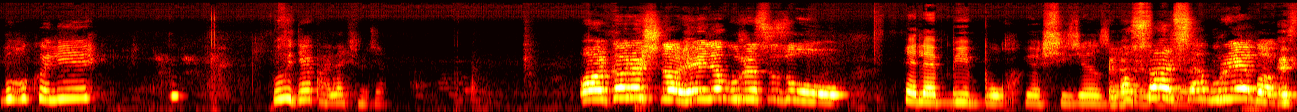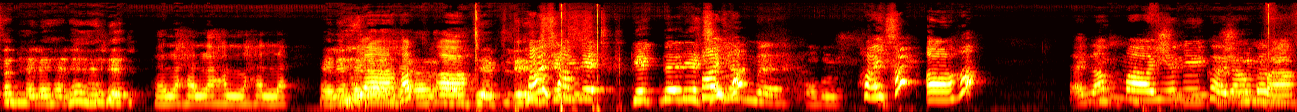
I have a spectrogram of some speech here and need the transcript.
Buhokali. Bu videoyu paylaşmayacağım. Arkadaşlar hele burası zor. Hele bir buh yaşayacağız. ya. Aslan sen buraya bak. Esem hele hele hele. Hele hele hele hele. Hele hele Ya, hele. hakka. Antepli. Seninle gekleri açalım mı? Olur. Hay hay aha. Lamba yeni karamba.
